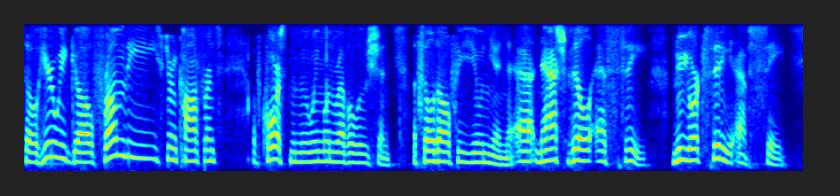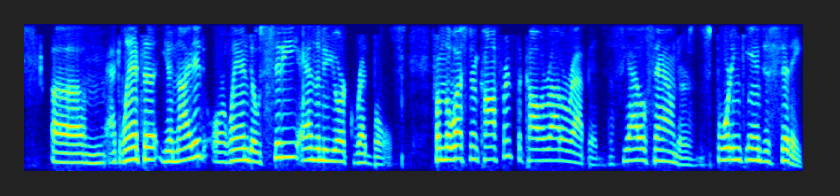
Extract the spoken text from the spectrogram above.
So here we go from the Eastern Conference. Of course, the New England Revolution, the Philadelphia Union, uh, Nashville SC, New York City FC, um, Atlanta United, Orlando City, and the New York Red Bulls. From the Western Conference, the Colorado Rapids, the Seattle Sounders, the Sporting Kansas City,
